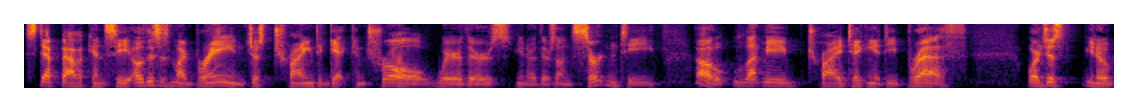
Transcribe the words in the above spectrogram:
step back and see, oh, this is my brain just trying to get control where there's, you know, there's uncertainty. Oh, let me try taking a deep breath or just you know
